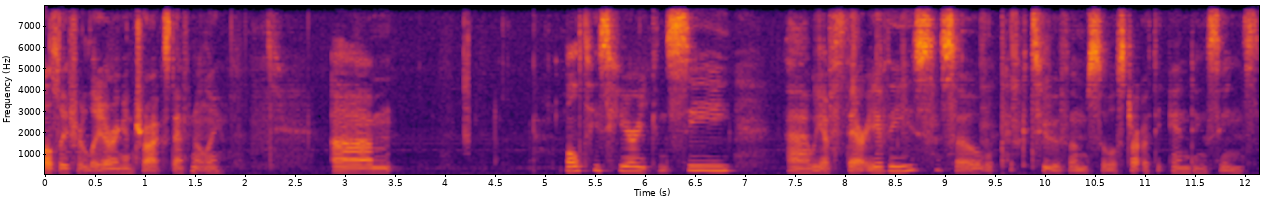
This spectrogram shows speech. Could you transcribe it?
Lovely for layering in tracks, definitely. Um, multis here, you can see uh, we have 30 of these, so we'll pick two of them. So we'll start with the ending scenes.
